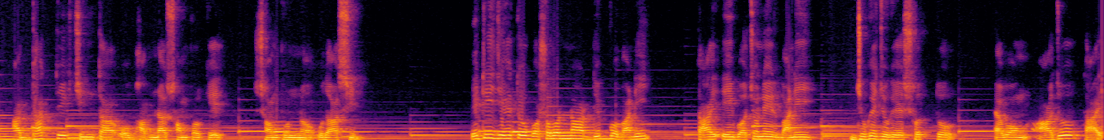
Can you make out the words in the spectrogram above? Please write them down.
আধ্যাত্মিক চিন্তা ও ভাবনা সম্পর্কে সম্পূর্ণ উদাসীন। এটি যেহেতু বসবন্যার দিব্য বাণী, তাই এই বচনের বাণী যুগে যুগে সত্য এবং আজও তাই।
